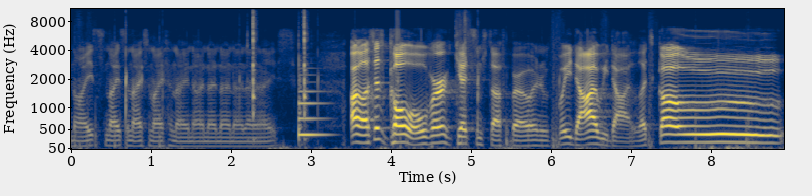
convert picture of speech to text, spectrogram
Nice, nice, nice, nice, nice, nice, nice, nice, nice, nice. Alright, let's just go over, get some stuff, bro. And if we die, we die. Let's go.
